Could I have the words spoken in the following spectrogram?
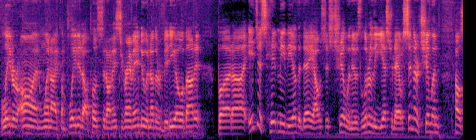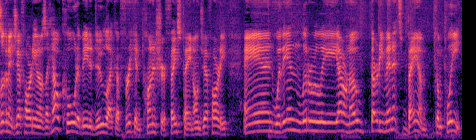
later on when I complete it. I'll post it on Instagram and do another video about it. But uh, it just hit me the other day. I was just chilling. It was literally yesterday. I was sitting there chilling. I was looking at Jeff Hardy and I was like, how cool would it be to do like a freaking Punisher face paint on Jeff Hardy? And within literally, I don't know, 30 minutes, bam, complete.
